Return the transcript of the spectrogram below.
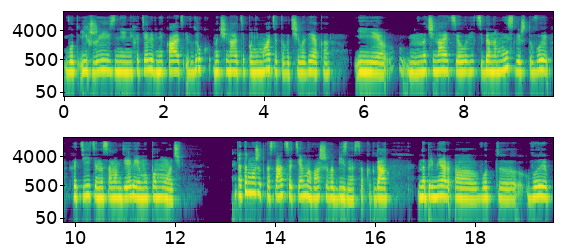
вот их жизни, не хотели вникать, и вдруг начинаете понимать этого человека и начинаете ловить себя на мысли, что вы хотите на самом деле ему помочь. Это может касаться темы вашего бизнеса, когда, например, э, вот э, вы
